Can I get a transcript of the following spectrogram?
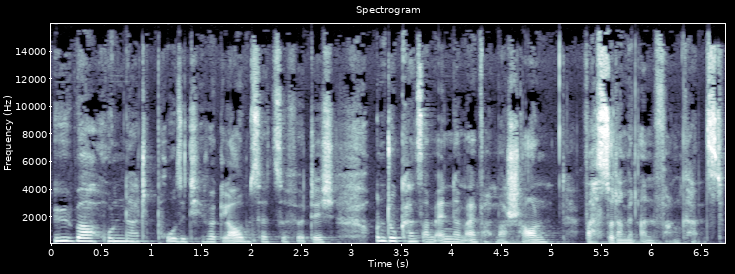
über 100 positive Glaubenssätze für dich und du kannst am Ende einfach mal schauen, was du damit anfangen kannst.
